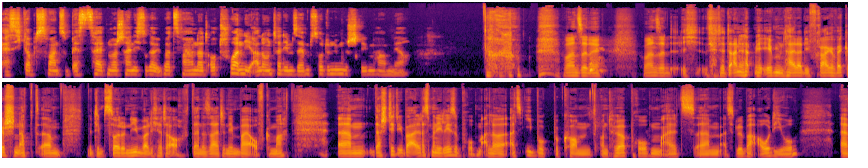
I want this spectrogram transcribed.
also ich glaube, das waren zu Bestzeiten wahrscheinlich sogar über 200 Autoren, die alle unter demselben Pseudonym geschrieben haben, ja. Wahnsinn, ey. Wahnsinn. Ich, der Daniel hat mir eben leider die Frage weggeschnappt ähm, mit dem Pseudonym, weil ich hatte auch deine Seite nebenbei aufgemacht. Ähm, da steht überall, dass man die Leseproben alle als E-Book bekommt und Hörproben als, ähm, als Löber Audio. Äh,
